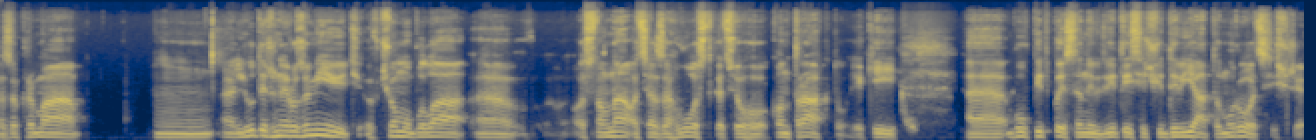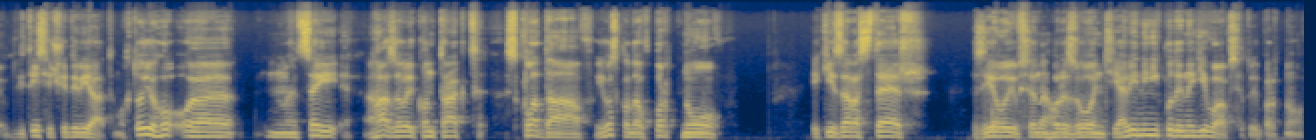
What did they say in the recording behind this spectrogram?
зокрема, люди ж не розуміють, в чому була основна оця загвоздка цього контракту, який е, був підписаний в 2009 році. Ще в 2009. Хто його е, цей газовий контракт складав? Його складав Портнов, який зараз теж з'явився на горизонті, а він і нікуди не дівався, той Портнов.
